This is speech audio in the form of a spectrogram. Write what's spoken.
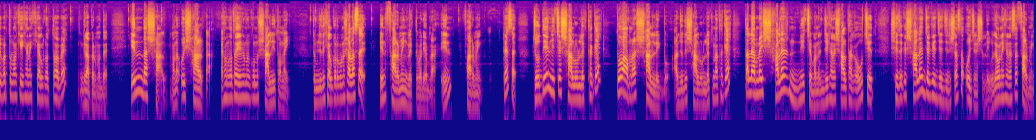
এবার তোমাকে এখানে খেয়াল করতে হবে গ্রাফের মধ্যে। ইন দ্য শাল মানে ওই শালটা। এখন কথা এখানে কোনো শালই তো নাই। তুমি যদি খেয়াল করো কোনো শাল আছে? ইন ফার্মিং লিখতে পারি আমরা। ইন ফার্মিং ঠিক আছে? যদি নিচে শাল উল্লেখ থাকে তো আমরা শাল লিখব। আর যদি শাল উল্লেখ না থাকে, তাহলে আমরা এই শালের নিচে মানে যেখানে শাল থাকা উচিত, সে জায়গায় শালের জায়গায় যে জিনিসটা আছে, ওই জিনিসটা লিখব। যেমন এখানে আছে ফার্মিং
